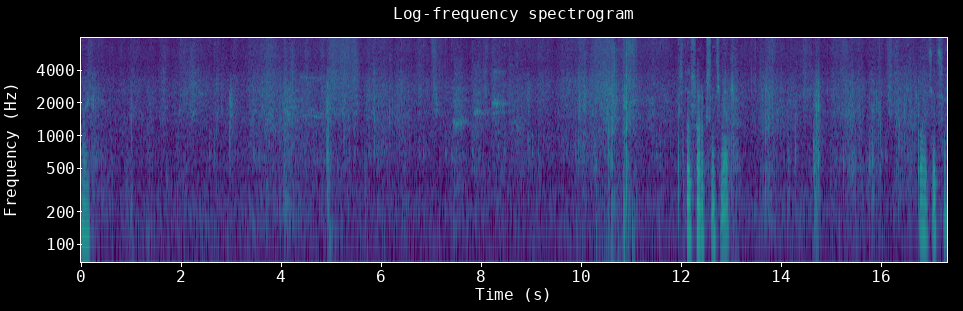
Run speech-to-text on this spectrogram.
Майк. 140 сантиметров. Платьице.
